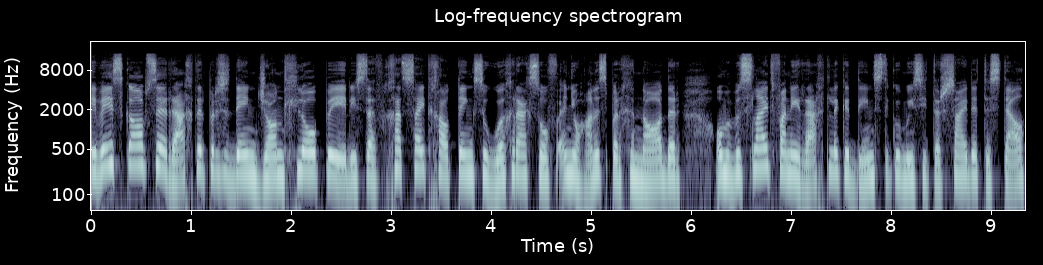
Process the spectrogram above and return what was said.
Die Weskaapse regterpresident John Kloppe het die Suid-Gautengse Hooggeregshof in Johannesburg genader om 'n besluit van die regtelike dienste kommissie tersyde te stel.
